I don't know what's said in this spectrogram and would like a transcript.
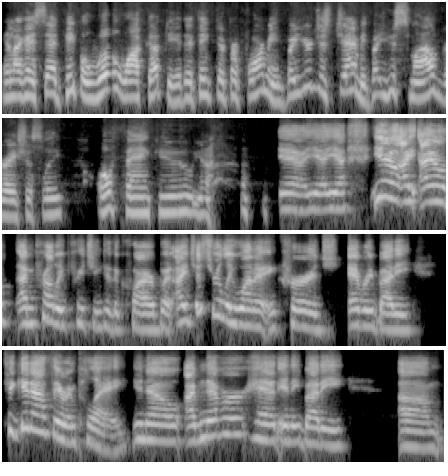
And like I said, people will walk up to you. They think they're performing, but you're just jamming. But you smile graciously. Oh, thank you. You know. yeah, yeah, yeah. You know, I, I don't. I'm probably preaching to the choir, but I just really want to encourage everybody to get out there and play. You know, I've never had anybody um,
